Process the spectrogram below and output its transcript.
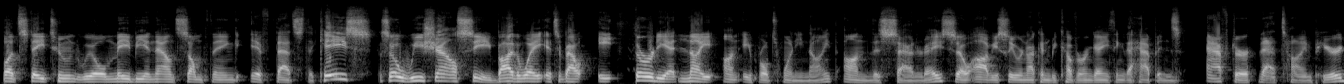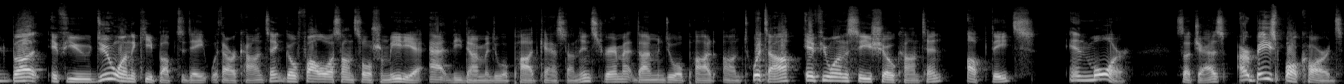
but stay tuned. We'll maybe announce something if that's the case. So we shall see. By the way, it's about 8:30 at night on April 29th on this Saturday. So obviously we're not going to be covering anything that happens after that time period. But if you do want to keep up to date with our content, go follow us on social media at the Diamond Duo Podcast on Instagram, at Diamond Duo Pod on Twitter, if you want to see show content, updates, and more, such as our baseball cards.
